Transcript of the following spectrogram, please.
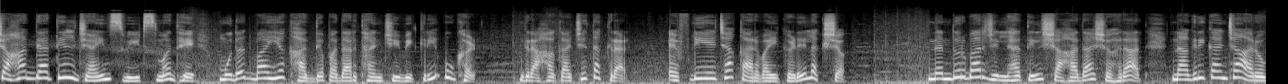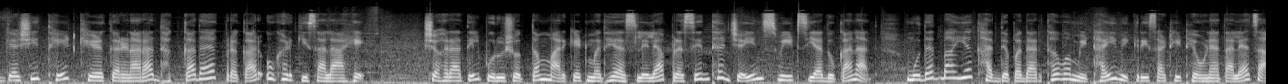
शहाद्यातील जैन स्वीट्समध्ये मुदतबाह्य खाद्यपदार्थांची विक्री उघड. ग्राहकाची तक्रार. एफडीएच्या कारवाईकडे लक्ष. नंदुरबार जिल्ह्यातील शहादा शहरात नागरिकांच्या आरोग्याशी थेट खेळ करणारा धक्कादायक प्रकार उघडकीस आला आहे. शहरातील पुरुषोत्तम मार्केटमध्ये असलेल्या प्रसिद्ध जैन स्वीट्स या दुकानात मुदतबाह्य खाद्यपदार्थ व मिठाई विक्रीसाठी ठेवण्यात आल्याचा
